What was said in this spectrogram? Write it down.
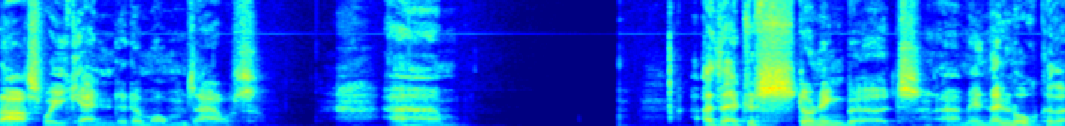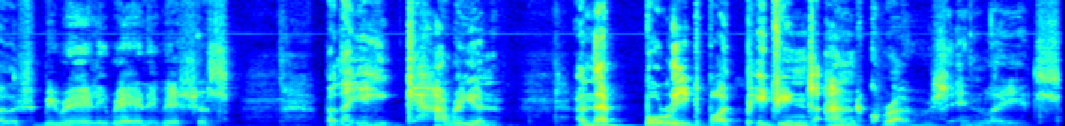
last weekend at her mum's house. Uh, they're just stunning birds. I mean, they look though they should be really, really vicious, but they eat carrion, and they're bullied by pigeons and crows in Leeds.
